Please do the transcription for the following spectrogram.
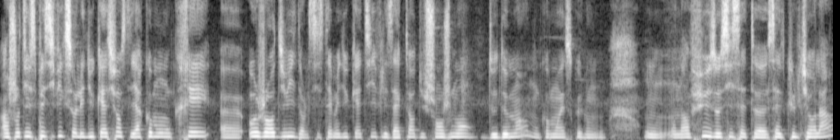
Un chantier spécifique sur l'éducation, c'est-à-dire comment on crée aujourd'hui dans le système éducatif les acteurs du changement de demain. Donc comment est-ce que l'on on, infuse aussi cette, cette culture-là?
